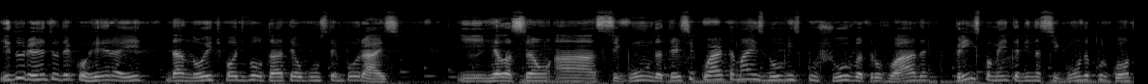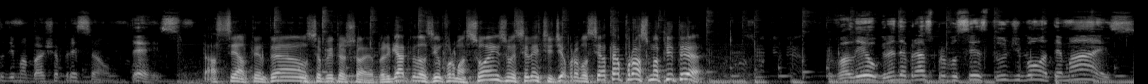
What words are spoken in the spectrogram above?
e durante o decorrer aí da noite pode voltar a ter alguns temporais. Em relação à segunda, terça e quarta, mais nuvens com chuva, trovoada, principalmente ali na segunda por conta de uma baixa pressão. Terres. Tá certo então, seu Peter Scheuer. Obrigado pelas informações, um excelente dia para você. Até a próxima, Peter. Valeu, grande abraço para vocês, tudo de bom, até mais.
